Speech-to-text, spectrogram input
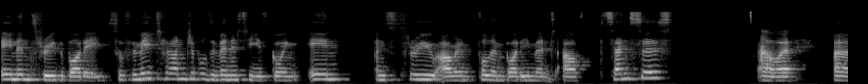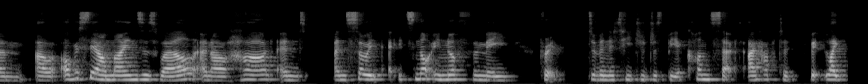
in and through the body. So for me, tangible divinity is going in and through our full embodiment, our senses, our um our obviously our minds as well and our heart and and so it, it's not enough for me for it, divinity to just be a concept i have to like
